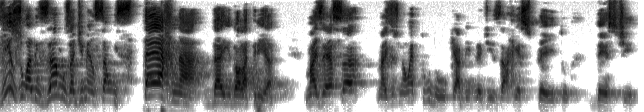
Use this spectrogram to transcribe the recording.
visualizamos a dimensão externa da idolatria, mas essa, mas isso não é tudo o que a Bíblia diz a respeito deste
